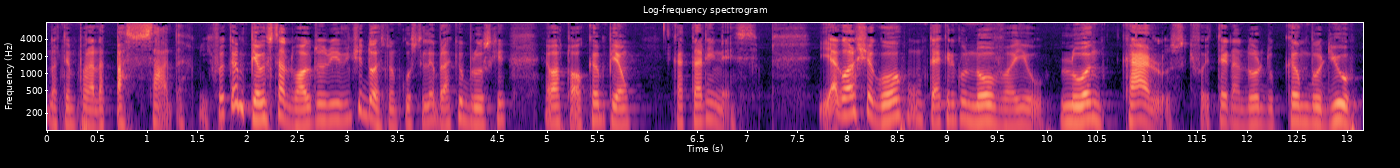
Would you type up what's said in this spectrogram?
na temporada passada e foi campeão estadual em 2022. Não custa lembrar que o Brusque é o atual campeão catarinense. E agora chegou um técnico novo aí, o Luan Carlos, que foi treinador do Camboriú.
